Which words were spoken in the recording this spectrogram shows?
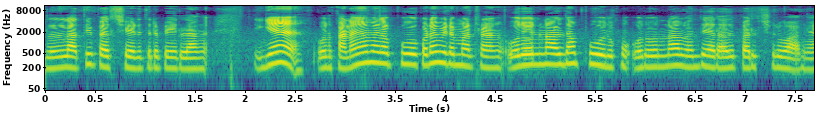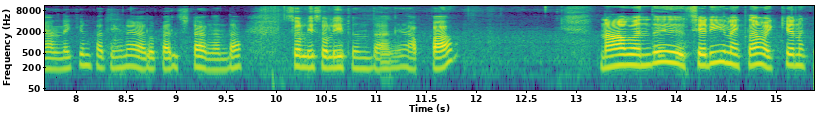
எல்லாத்தையும் பறித்து எடுத்துகிட்டு போயிடலாங்க ஏன்? ஒரு கனகாமர பூவை கூட விட மாட்டுறாங்க ஒரு ஒரு நாள் தான் பூ இருக்கும். ஒரு ஒரு நாள் வந்து யாராவது பறிச்சிடுவாங்க அன்னைக்குன்னு பார்த்தீங்கன்னா யாரோ பறிச்சிட்டாங்கன்னு தான் சொல்லி சொல்லிட்டு இருந்தாங்க அப்பா. நான் வந்து செடி எனக்குலாம் வைக்க எனக்கு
